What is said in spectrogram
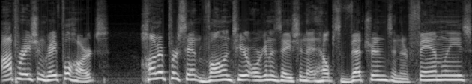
Operation Grateful Hearts. 100% volunteer organization that helps veterans and their families.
